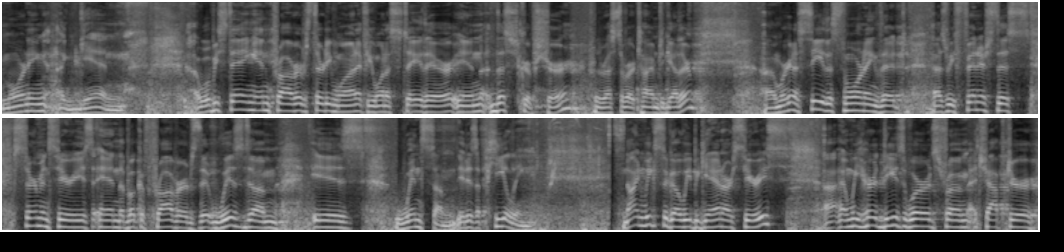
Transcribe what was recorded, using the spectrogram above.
Morning again. Uh, we'll be staying in Proverbs 31 if you want to stay there in the scripture for the rest of our time together. Um, we're going to see this morning that as we finish this sermon series in the book of Proverbs, that wisdom is winsome, it is appealing. Nine weeks ago, we began our series, uh, and we heard these words from chapter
